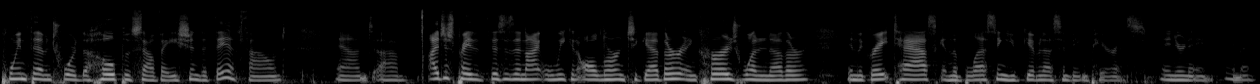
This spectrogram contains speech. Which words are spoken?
point them toward the hope of salvation that they have found. And um, I just pray that this is a night when we can all learn together, encourage one another in the great task and the blessing you've given us in being parents. In your name, amen.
